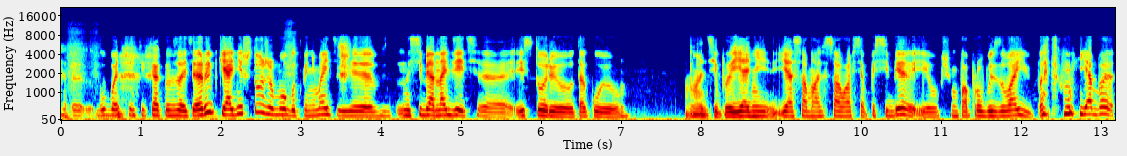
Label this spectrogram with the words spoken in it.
э, губачники, как вы называете, рыбки, они что же могут, понимаете, э, на себя надеть историю такую Типа, я не, я сама, сама вся по себе, и, в общем, попробуй завоюй. Поэтому я бы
